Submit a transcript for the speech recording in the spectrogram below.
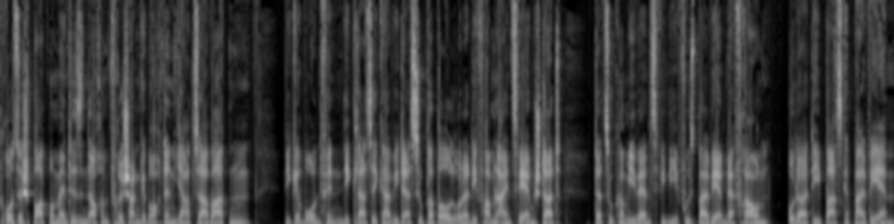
Große Sportmomente sind auch im frisch angebrochenen Jahr zu erwarten. Wie gewohnt finden die Klassiker wie der Super Bowl oder die Formel 1 WM statt. Dazu kommen Events wie die Fußball-WM der Frauen oder die Basketball-WM.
